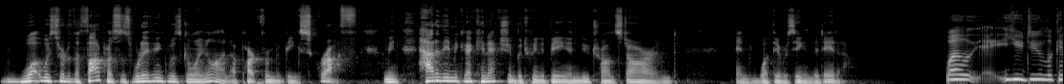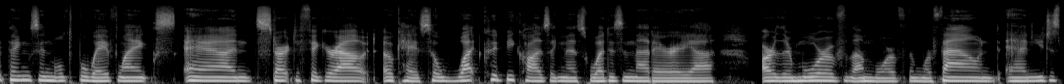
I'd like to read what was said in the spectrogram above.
what was sort of the thought process? What do you think was going on apart from it being scruff? I mean, how did they make that connection between it being a neutron star and and what they were seeing in the data? Well, you do look at things in multiple wavelengths and start to figure out okay, so what could be causing this? What is in that area? Are there more of them? More of them were found. And you just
